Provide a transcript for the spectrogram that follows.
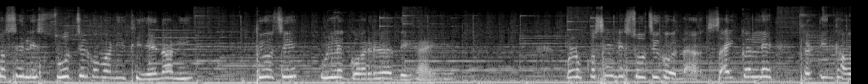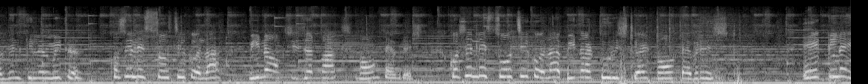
कसैले सोचेको पनि थिएन नि त्यो चाहिँ उसले गरेर देखाए। मतलब कसैले सोचेको होला साइकलले थर्टिन थाउजन्ड किलोमिटर कसैले सोचेको होला बिना अक्सिजन मार्क्स माउन्ट एभरेस्ट कसैले सोचेको होला बिना टुरिस्ट गाइड माउन्ट एभरेस्ट एक्लै।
